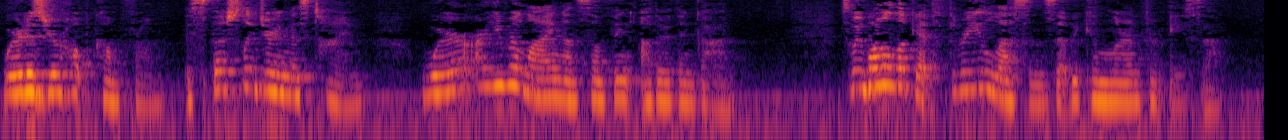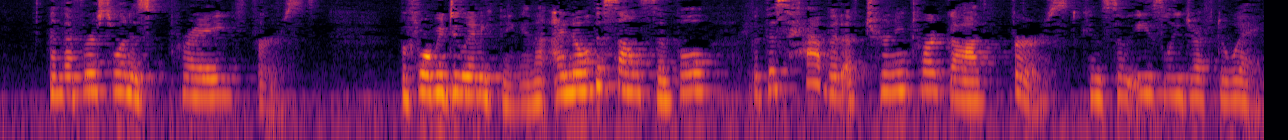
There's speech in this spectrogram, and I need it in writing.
Where does your hope come from? Especially during this time, where are you relying on something other than God? So we want to look at three lessons that we can learn from Asa. And the first one is pray first before we do anything. And I know this sounds simple, but this habit of turning toward God first can so easily drift away.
